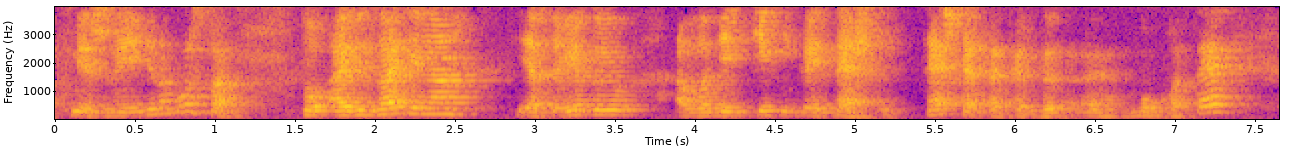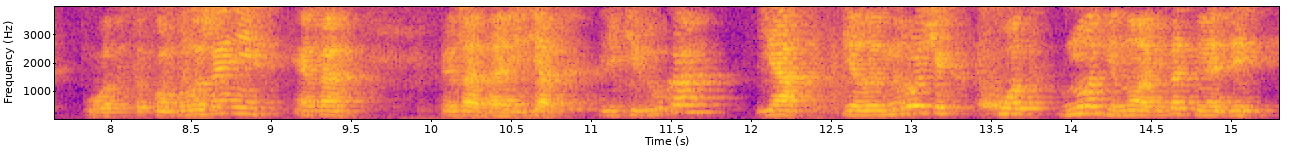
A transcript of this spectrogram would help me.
смешанное единоборство, то обязательно я советую овладеть техникой тэшки. Тэшка это как э, буква Т, вот в таком положении. Это когда да, летят, летит рука, я делаю нырочек, вход в ноги, но обязательно здесь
